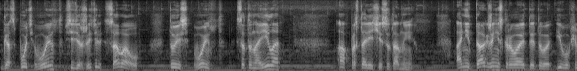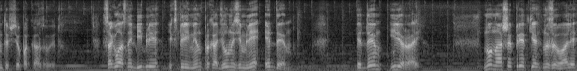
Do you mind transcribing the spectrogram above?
«Господь воинств, Вседержитель Саваоф» то есть воинств Сатанаила, а в просторечии сатаны, они также не скрывают этого и, в общем-то, все показывают. Согласно Библии, эксперимент проходил на земле Эдем. Эдем или рай. Но наши предки называли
